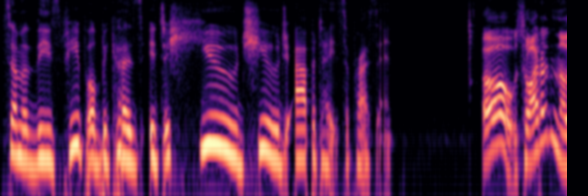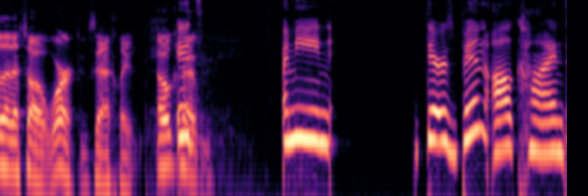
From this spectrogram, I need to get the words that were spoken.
Some of these people, because it's a huge, huge appetite suppressant. Oh, so I didn't know that that's how it worked exactly. Okay. It's- I mean. There's been all kinds.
